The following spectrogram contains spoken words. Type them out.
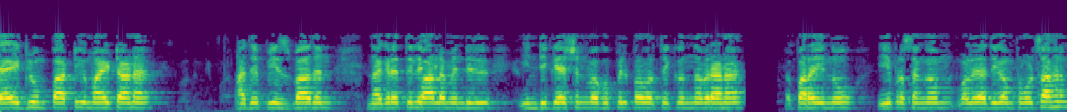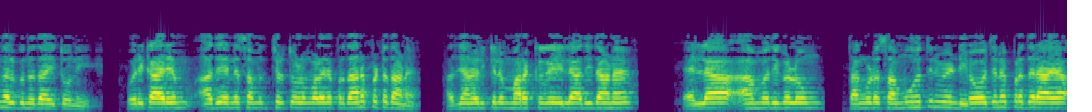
ഡൈഗ്രൂം പാർട്ടിയുമായിട്ടാണ്. അത് പീസ്ബാദൻ നഗരത്തിലെ പാർലമെന്റിൽ ഇന്റിഗ്രേഷൻ വകുപ്പിൽ പ്രവർത്തിക്കുന്നവരാണ് പറയുന്നു. ഈ പ്രസംഗം വളരെയധികം പ്രോത്സാഹനം നൽകുന്നതായി തോന്നി. ഒരു കാര്യം അത് എന്നെ സംബന്ധിച്ചിടത്തോളം വളരെ പ്രധാനപ്പെട്ടതാണ്. അത് ഞാൻ ഒരിക്കലും മറക്കുകയില്ല അതിതാണ് എല്ലാ അഹമ്മദികളും തങ്ങളുടെ സമൂഹത്തിനു വേണ്ടി പ്രയോജനപ്രദരായ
